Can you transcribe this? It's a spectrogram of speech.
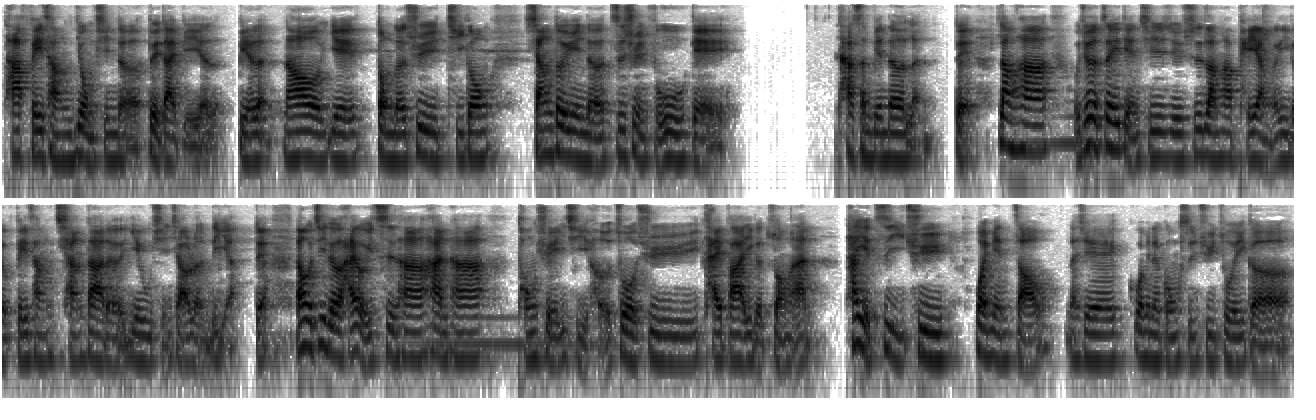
他非常用心的对待别人，别人，然后也懂得去提供相对应的资讯服务给他身边的人，对，让他，我觉得这一点其实就是让他培养了一个非常强大的业务行销能力啊，对啊，然后我记得还有一次，他和他同学一起合作去开发一个专案，他也自己去外面找那些外面的公司去做一个。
